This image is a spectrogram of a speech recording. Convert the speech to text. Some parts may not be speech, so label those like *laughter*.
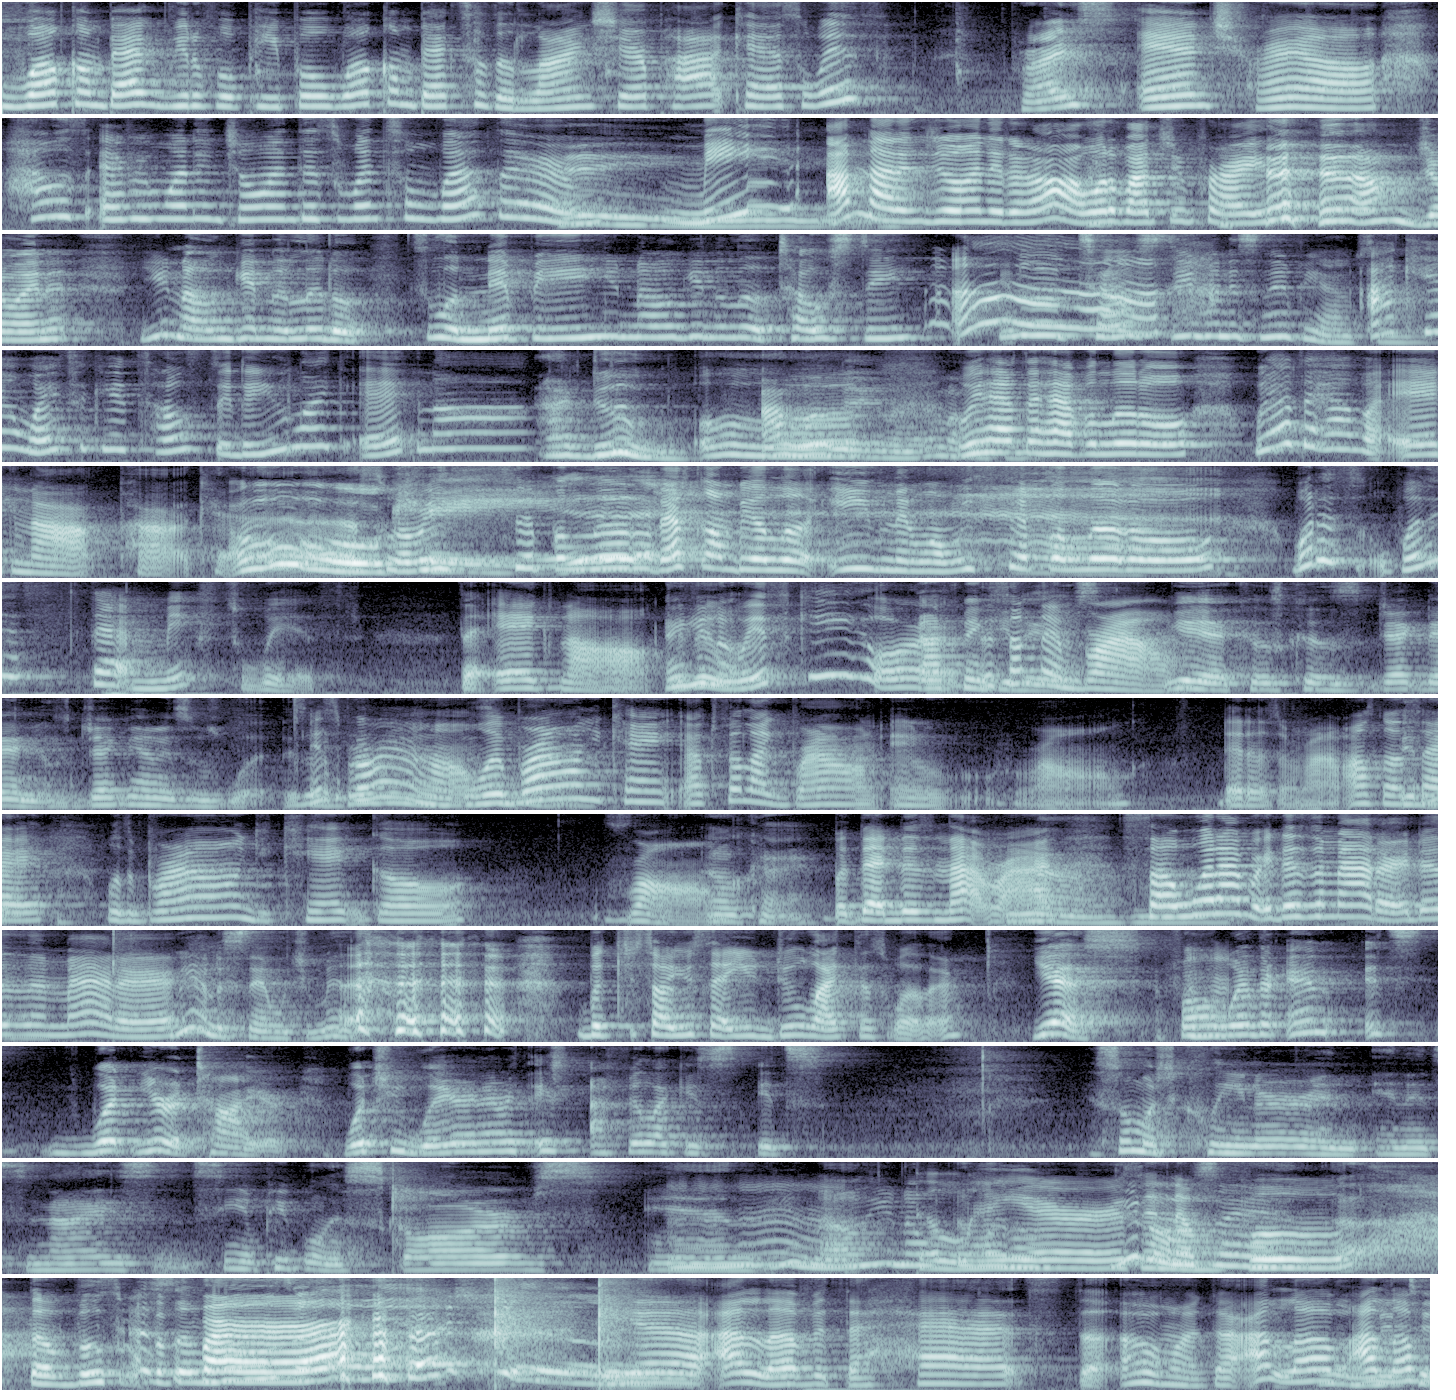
Welcome back, beautiful people. Welcome back to the Line Share Podcast with Price? and Trelle. How is everyone enjoying this winter weather? Hey. Me? I'm not enjoying it at all. What about you, Price? *laughs* I'm enjoying it. You know, getting a little, it's a little nippy. You know, getting a little toasty. Getting a little Ah. toasty when it's nippy outside. I can't wait to get toasted. Do you like eggnog? I do. Ooh. I love eggnog. We have to have a little. We have to have an eggnog podcast. we Okay. sip a little. That's gonna be a little evening when we sip a little. What is what is that mixed with? The eggnog. Is it know- whiskey or I think something is. brown? Yeah, cause, cause Jack Daniels. Jack Daniels is what? Is It's brown. With it- brown, you can't. I feel like brown and wrong. That doesn't rhyme. I was gonna It- say with brown, you can't go wrong. Okay. But that does not rhyme. No, so whatever, it doesn't matter. It doesn't matter. We understand what you meant. *laughs* but so you say you do like this weather. yes, fall Mm-hmm. weather, and it's what your attire, what you wear, and everything. I feel like it's it's it's so much cleaner and and it's nice and seeing people in scarves and you know you know Mm-hmm. The little- layers you know and the boots. The boots with the fur. *laughs* yeah, I love it. The hats. The oh my god, I love. Little I love.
